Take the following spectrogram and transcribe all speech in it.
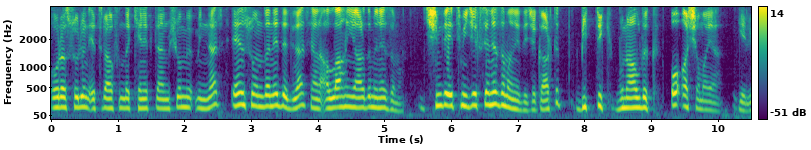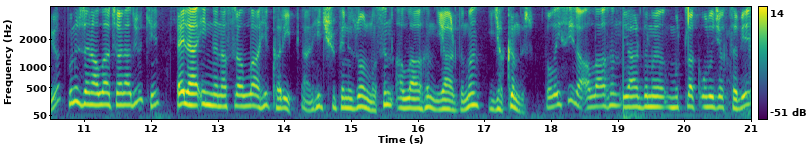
o Resulün etrafında kenetlenmiş o müminler en sonunda ne dediler? Yani Allah'ın yardımı ne zaman? Şimdi etmeyecekse ne zaman edecek? Artık bittik, bunaldık. O aşamaya geliyor. Bunun üzerine allah Teala diyor ki Ela inne nasrallahi karib. Yani hiç şüpheniz olmasın Allah'ın yardımı yakındır. Dolayısıyla Allah'ın yardımı mutlak olacak tabi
